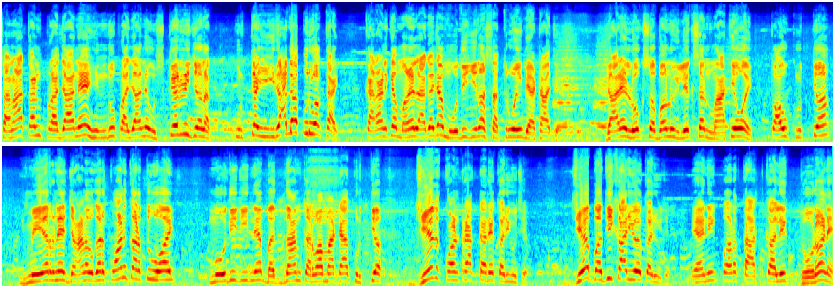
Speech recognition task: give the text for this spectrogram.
સનાતન પ્રજાને, હિન્દુ પ્રજાને ઉશ્કેરણીજનક, કૃત્ય ઈરાદાપૂર્વક થાય. કારણ કે મને લાગે છે મોદીજીના શત્રુ અહીં બેઠા છે. જ્યારે લોકસભાનું ઇલેક્શન માથે હોય, તો આવું કૃત્ય મેયરને જાણ વગર કોણ કરતું હોય? મોદીજીને બદનામ કરવા માટે આ કૃત્ય જે કોન્ટ્રાક્ટરે કર્યું છે, જે અધિકારીઓએ કર્યું છે, એની પર તાત્કાલિક ધોરણે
